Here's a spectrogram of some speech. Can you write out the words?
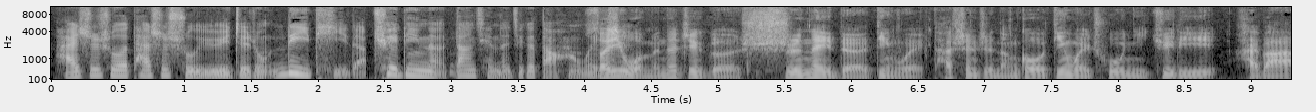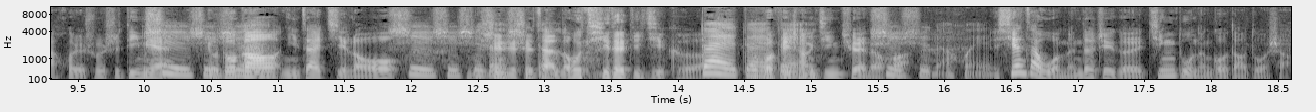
还是说它是属于这种立体的，确定了当前的这个导航位置。所以我们的这个室内的定位，它甚至能够定位出你距离海拔或者说是地面有多高，你在几楼，是是是甚至是在楼梯的第几格。对对对如果非常精确的话，是是的，会。现在我们的这个精度能够到多少？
